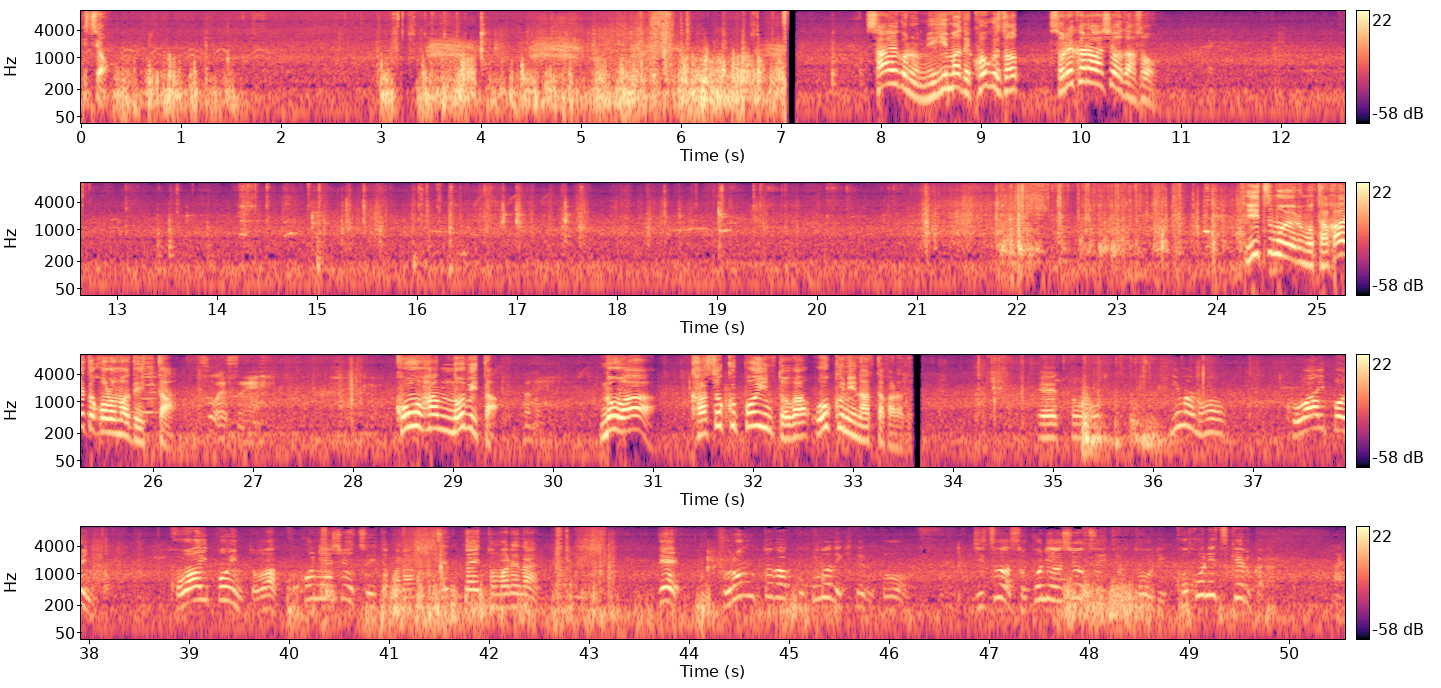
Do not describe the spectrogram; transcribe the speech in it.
必要最後の右まで漕ぐぞ。それから足を出そう。いつもよりも高いところまで行った。そうですね。後半伸びた。はいのは加速ポイントが奥になったからですえっ、と今の怖いポイント。怖いポイントはここに足をついたから絶対止まれない。でフロントがここまで来てると実はそこに足をついてる通りここにつけるから、はい。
